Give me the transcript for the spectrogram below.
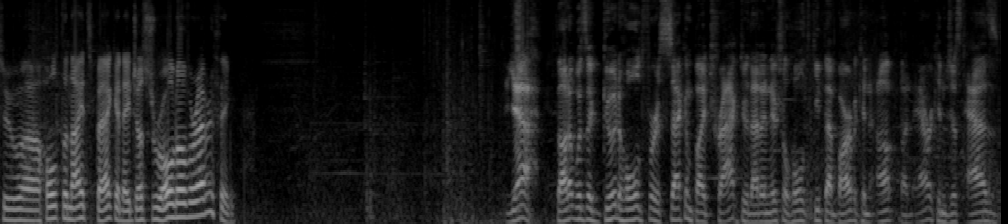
to uh, hold the knights back, and they just rolled over everything. Yeah, thought it was a good hold for a second by Trakor, that initial hold to keep that Barbican up, but Araken just has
